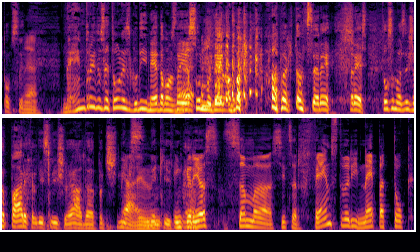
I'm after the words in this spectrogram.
To se, Ja. Na Androidu se to ne zgodi, ne da bom zdaj Ne. jaz un model, ampak, ampak tam se re, res. To sem zdaj že od parih ljudi slišal, ja, da pač nik, Ja, in, neki. in ker ja. jaz sem uh, sicer fan stvari, ne pa tok.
